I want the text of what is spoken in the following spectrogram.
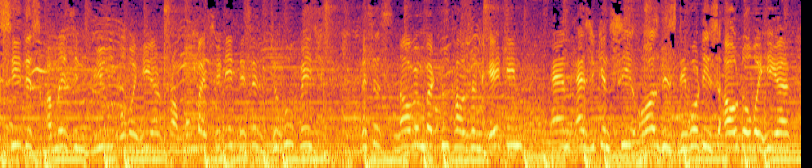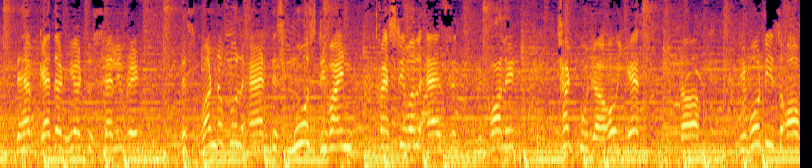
see this amazing view over here from Mumbai city. This is Juhu beach. This is November 2018 and as you can see all these devotees out over here they have gathered here to celebrate this wonderful and this most divine festival as we call it Chhath Puja. Oh yes, the devotees of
